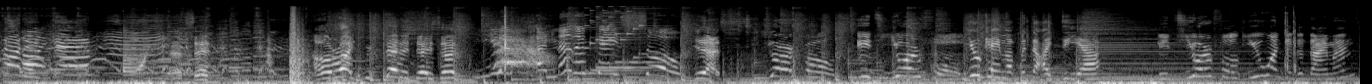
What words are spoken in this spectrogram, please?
Not again! That's it. All right, we did it, Jason. yeah! Another case solved! Yes. Your fault! It's your fault. You came up with the idea. It's your fault. You wanted the diamonds.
